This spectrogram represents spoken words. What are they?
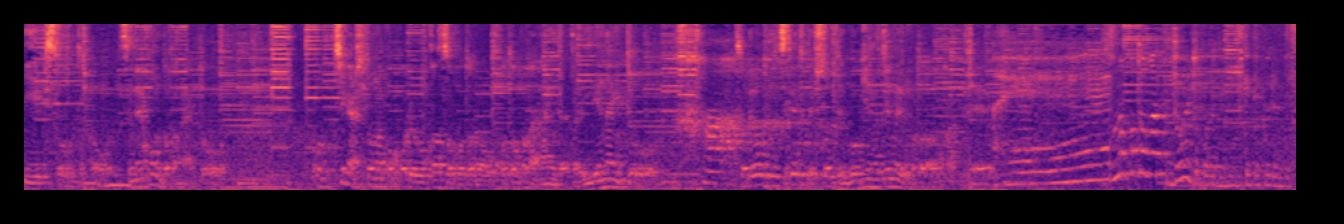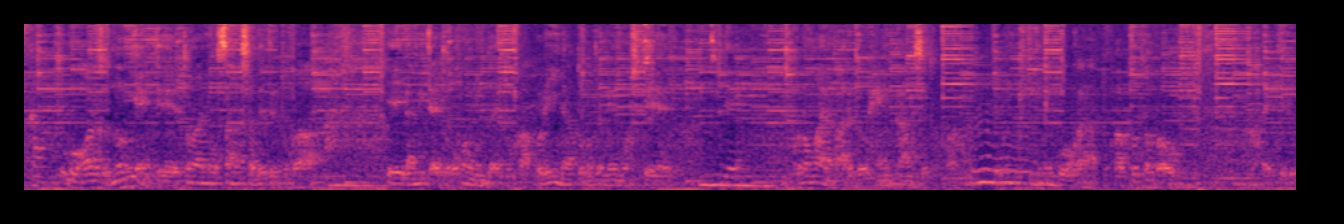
いいエピソードとかを詰め込んどかないと、こっちが人の心を動かすほどの言葉がないんだったら言えないとはそれをぶつけてく人って動き始めることが分かって。あへえどういうところで見つけてくるんですか？結構あれですよ飲み屋行って隣のおっさんが喋ってるとか映画見たりとか本読んだりとかこれいいなと思ってメモしてでこの前のあれと変換してとか聞きに行こうかなとか言葉を書いてる。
